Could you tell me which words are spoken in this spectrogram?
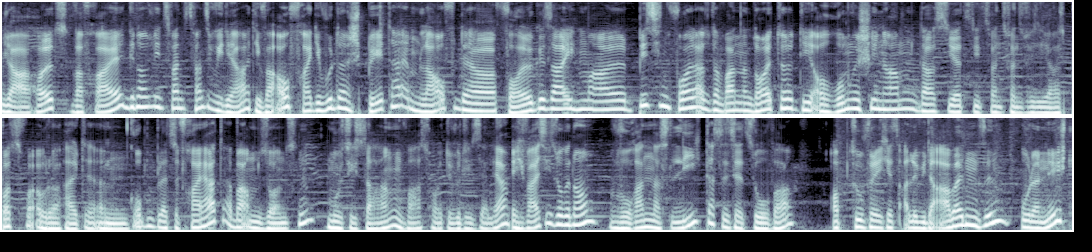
ja, Holz war frei, genau wie die 2020 Video, die war auch frei. Die wurde dann später im Laufe der Folge, sag ich mal, bisschen voll. Also da waren dann Leute, die auch rumgeschrien haben, dass jetzt die 2020 Video Spots oder halt ähm, Gruppenplätze frei hat. Aber ansonsten, muss ich sagen, war es heute wirklich sehr leer. Ich weiß nicht so genau, woran das liegt, dass es jetzt so war. Ob zufällig jetzt alle wieder arbeiten sind oder nicht,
